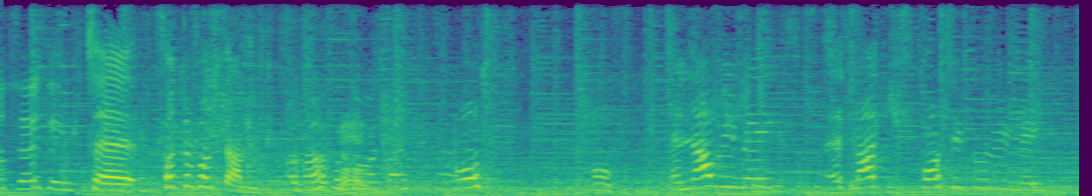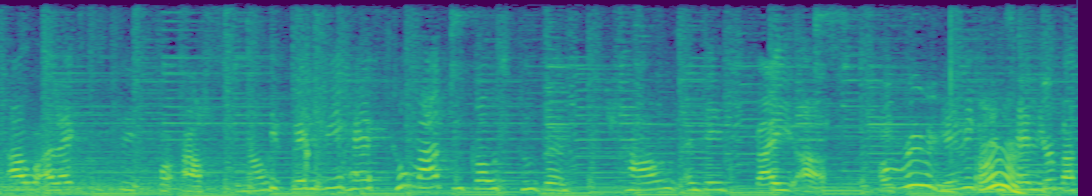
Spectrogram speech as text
It's a photovoltaic. Both. Both. And now we make, as much as possible, we make our electricity for us, you know. When we have too much, it goes to the town and they buy us. Oh, really? Yeah, we can Ah. sell it, but...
